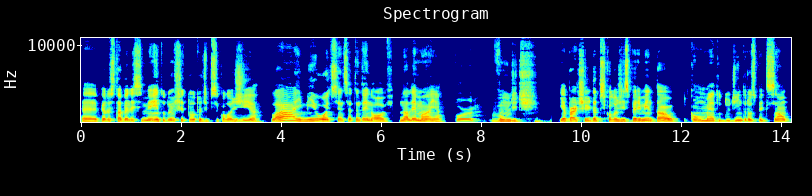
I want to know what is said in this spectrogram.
é, pelo estabelecimento do Instituto de Psicologia, lá em 1879, na Alemanha, por Wundt. E a partir da psicologia experimental, com o método de introspecção,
